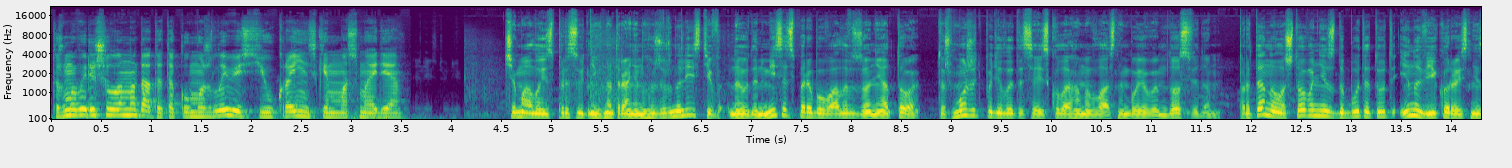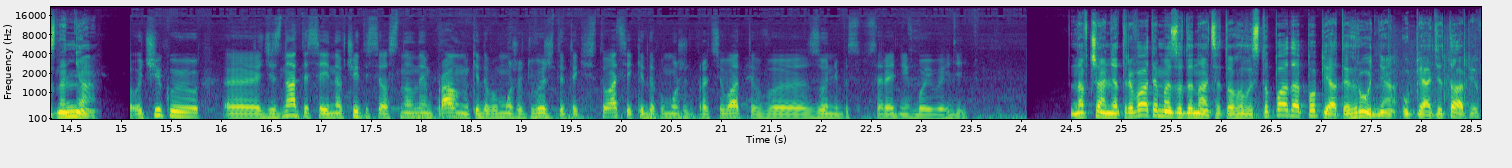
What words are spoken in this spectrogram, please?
Тож ми вирішили надати таку можливість і українським мас-медіа. Чимало із присутніх на тренінгу журналістів не один місяць перебували в зоні АТО, тож можуть поділитися із колегами власним бойовим досвідом. Проте налаштовані здобути тут і нові корисні знання. Очікую е, дізнатися і навчитися основним правилам, які допоможуть вижити в такій ситуації, які допоможуть працювати в зоні безпосередніх бойових дій. Навчання триватиме з 11 листопада по 5 грудня у 5 етапів.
